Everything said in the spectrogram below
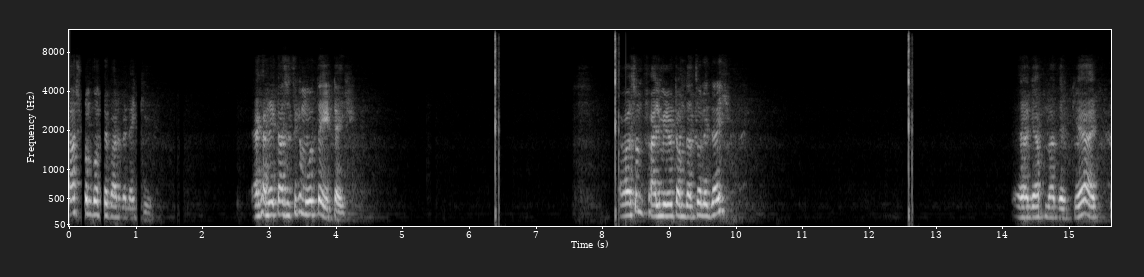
কাস্টম করতে পারবেন নাকি এখানে কাজ হচ্ছে কি মূলত এটাই। এবার আসুন ফাইল মেনুতে আমরা চলে যাই। এর আগে আপনাদেরকে একটু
